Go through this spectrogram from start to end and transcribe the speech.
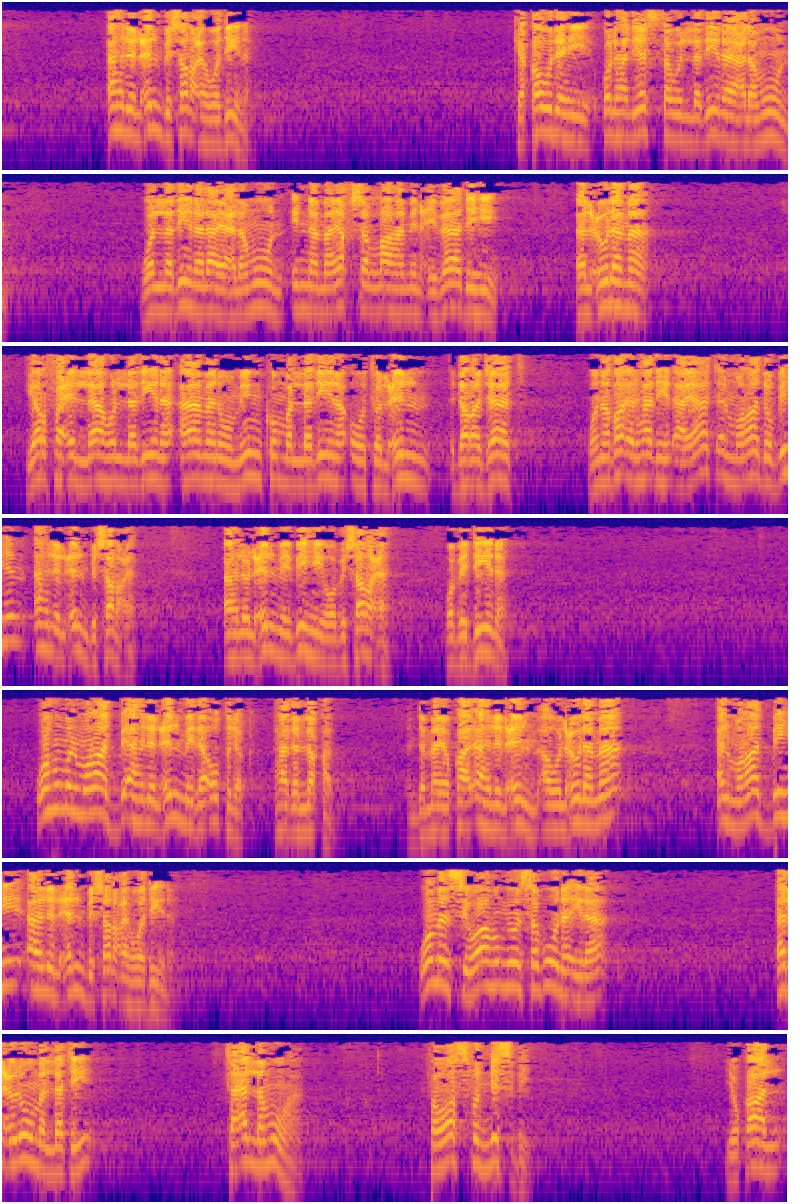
أهل العلم بشرعه ودينه. كقوله قل هل يستوي الذين يعلمون والذين لا يعلمون إنما يخشى الله من عباده العلماء يرفع الله الذين آمنوا منكم والذين أوتوا العلم درجات ونظائر هذه الآيات المراد بهم أهل العلم بشرعه أهل العلم به وبشرعه وبدينه. وهم المراد بأهل العلم إذا أطلق هذا اللقب. عندما يقال أهل العلم أو العلماء المراد به أهل العلم بشرعه ودينه. ومن سواهم ينسبون إلى العلوم التي تعلموها فوصف نسبي يقال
